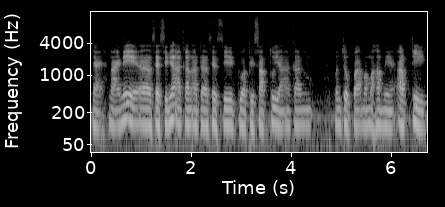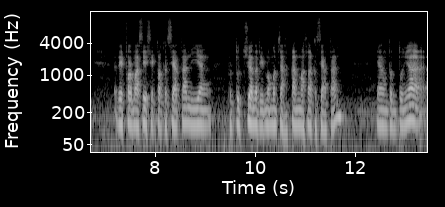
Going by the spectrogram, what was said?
Ya, nah ini uh, sesinya akan ada sesi 2B1 yang akan mencoba memahami arti reformasi sektor kesehatan yang bertujuan tadi memecahkan masalah kesehatan yang tentunya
